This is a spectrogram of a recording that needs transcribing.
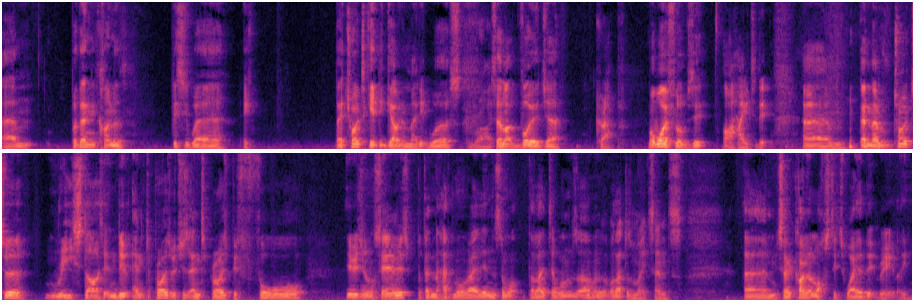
Um, but then kind of this is where it, they tried to keep it going and made it worse. Right. so like Voyager crap. My wife loves it I hated it. Um, then they tried to restart it and do Enterprise which is Enterprise before the original series but then they had more aliens than what the later ones are. Like, well that doesn't make sense. Um, so it kind of lost its way a bit really.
